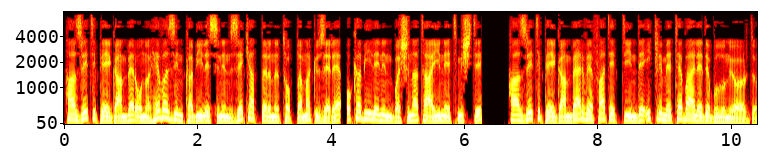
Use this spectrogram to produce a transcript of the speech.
Hazreti Peygamber onu Hevazin kabilesinin zekatlarını toplamak üzere, o kabilenin başına tayin etmişti, Hazreti Peygamber vefat ettiğinde İkrime tebalede bulunuyordu.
